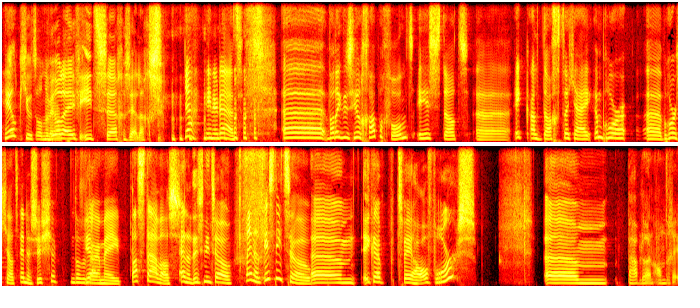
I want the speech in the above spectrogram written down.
Heel cute We onderwerp. wilden even iets eh, gezelligs. Ja, inderdaad. Eh, wat ik dus heel grappig vond, is dat ik al dacht dat jij een broer, broertje had en een zusje. Dat het Ja. daarmee pasta was. En dat is niet zo. En dat is niet zo. Ehm, ik heb twee halfbroers. Ehm, Pablo en André.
